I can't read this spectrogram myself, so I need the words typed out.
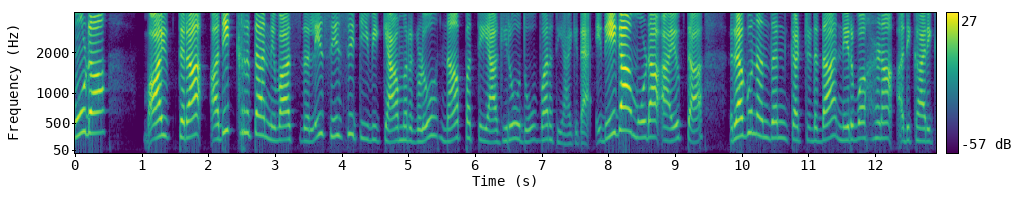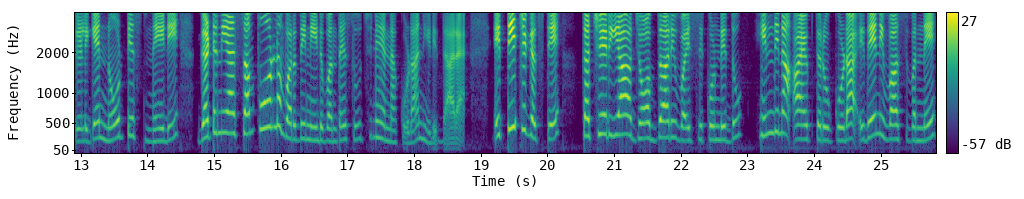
ಮೂಡ ಆಯುಕ್ತರ ಅಧಿಕೃತ ನಿವಾಸದಲ್ಲಿ ಸಿಸಿಟಿವಿ ಕ್ಯಾಮೆರಾಗಳು ನಾಪತ್ತೆಯಾಗಿರುವುದು ವರದಿಯಾಗಿದೆ. ಇದೀಗ ಮೂಡ ಆಯುಕ್ತ ರಘುನಂದನ್ ಕಟ್ಟಡದ ನಿರ್ವಹಣಾ ಅಧಿಕಾರಿಗಳಿಗೆ ನೋಟಿಸ್ ನೀಡಿ ಘಟನೆಯ ಸಂಪೂರ್ಣ ವರದಿ ನೀಡುವಂತೆ ಸೂಚನೆಯನ್ನ ಕೂಡ ನೀಡಿದ್ದಾರೆ. ಇತ್ತೀಚೆಗಷ್ಟೇ ಕಚೇರಿಯ ಜವಾಬ್ದಾರಿ ವಹಿಸಿಕೊಂಡಿದ್ದು, ಹಿಂದಿನ ಆಯುಕ್ತರು ಕೂಡ ಇದೇ ನಿವಾಸವನ್ನೇ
